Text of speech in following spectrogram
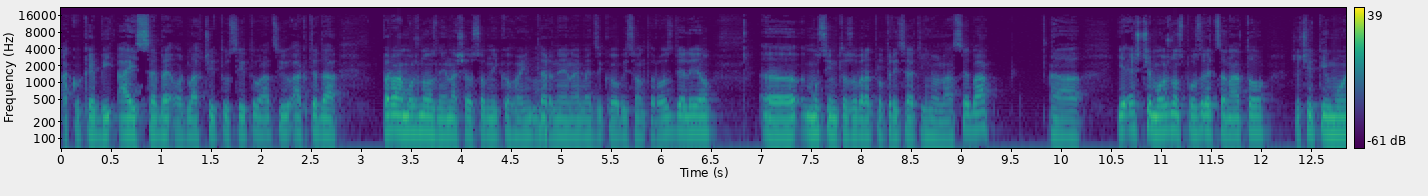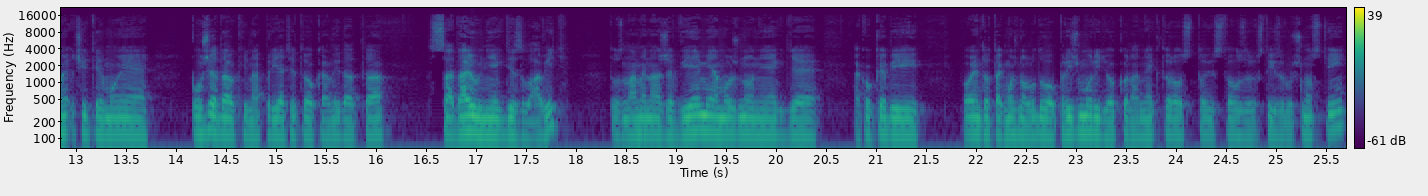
ako keby aj sebe odľahčiť tú situáciu. Ak teda prvá možnosť, nenašiel som nikoho interne, mm. medzi koho by som to rozdelil, uh, musím to zobrať po 30 no na seba. Uh, je ešte možnosť pozrieť sa na to, že či, tí moje, či tie moje požiadavky na prijatie toho kandidáta sa dajú niekde zlaviť. To znamená, že viem ja možno niekde ako keby, poviem to tak možno ľudovo prižmúriť oko na niektorou z, z tých zručností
